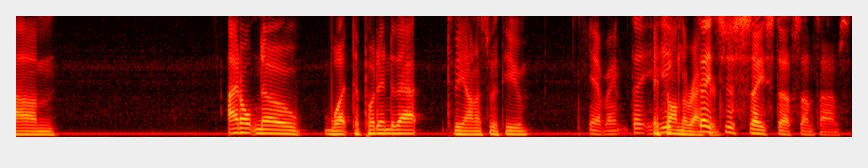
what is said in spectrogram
Um, I don't know what to put into that. To be honest with you, Yeah, man. They, It's he- on the record. They just say stuff sometimes.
